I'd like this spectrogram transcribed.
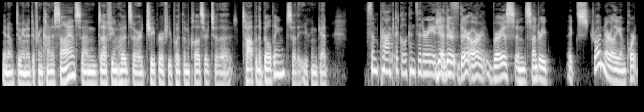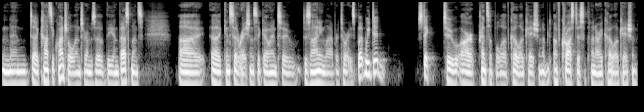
you know, doing a different kind of science. And uh, fume hoods are cheaper if you put them closer to the top of the building so that you can get some practical considerations. Yeah, there there are various and sundry extraordinarily important and uh, consequential in terms of the investments uh, uh, considerations that go into designing laboratories. But we did stick to our principle of co-location, of, of cross-disciplinary co-location.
